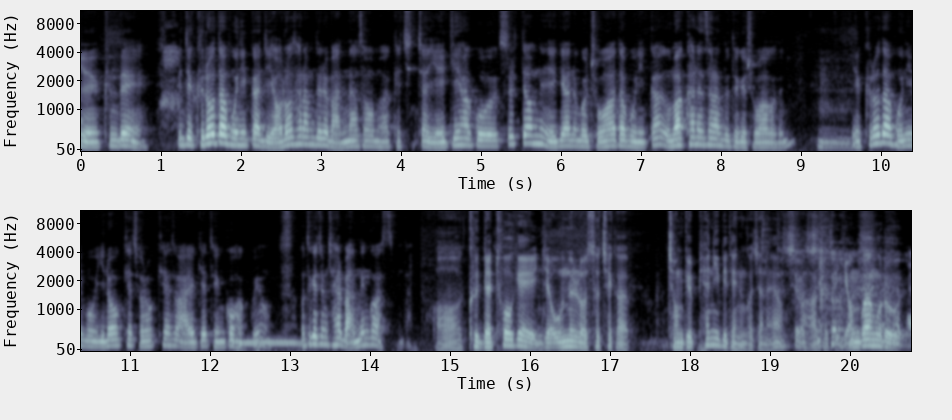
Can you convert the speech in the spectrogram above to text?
예. 근데 이제 그러다 보니까 이제 여러 사람들을 만나서 막 이렇게 진짜 얘기하고 쓸데없는 얘기하는 걸 좋아하다 보니까 음악하는 사람도 되게 좋아하거든요. 음. 예, 그러다 보니 뭐 이렇게 저렇게 해서 알게 된 것 같고요. 음. 어떻게 좀 잘 맞는 것 같습니다. 어, 그 네트워크에 이제 오늘로서 제가 정규 편입이 되는 거잖아요. 그쵸, 아, 그쵸. 그래서 영광으로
